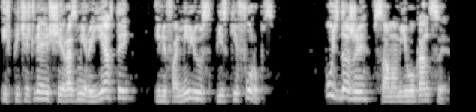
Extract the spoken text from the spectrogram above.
и впечатляющие размеры яхты или фамилию в списке Forbes, пусть даже в самом его конце.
